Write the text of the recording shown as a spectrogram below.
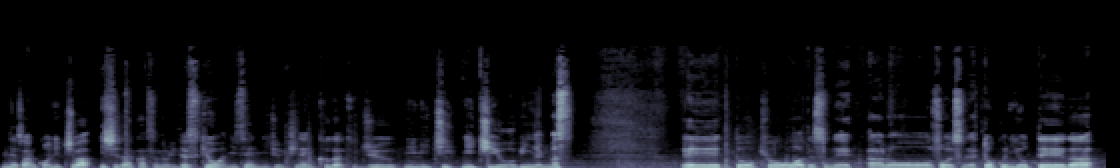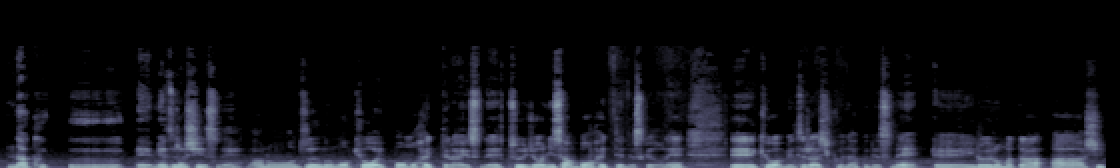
皆さんこんにちは。石田勝則です。今日は2021年9月12日日曜日になります。えー、っと今日はですねあのそうですね特に予定がなくえ珍しいですね。あのズームも今日は1本も入ってないですね。通常23本入ってるんですけどね、えー、今日は珍しくなくですね、えー、いろいろまたあ執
